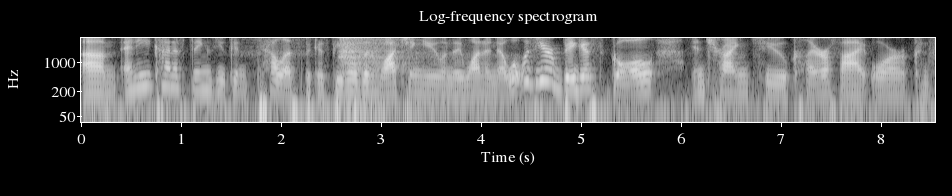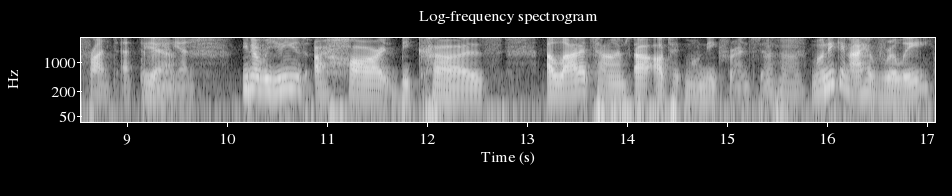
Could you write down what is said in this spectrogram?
Um, any kind of things you can tell us because people have been watching you and they want to know what was your biggest goal in trying to clarify or confront at the reunion? You know, reunions are hard because a lot of times, I'll, I'll take Monique for instance. Mm-hmm. Monique and I have really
